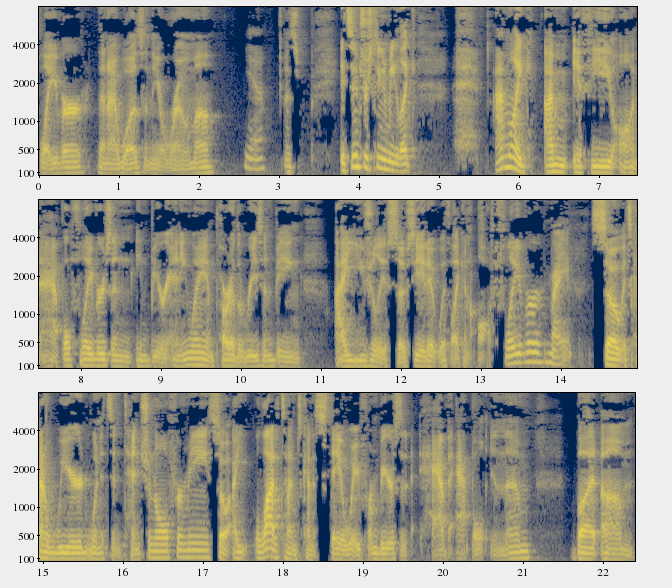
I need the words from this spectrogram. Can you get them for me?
flavor than I was in the aroma. yeah It's it's interesting to me. Like I'm like I'm iffy on apple flavors in in beer anyway, and part of the reason being I usually associate it with like an off flavor. right So it's kind of weird when it's intentional for me. So I a lot of times kind of stay away from beers that have apple in them. But um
